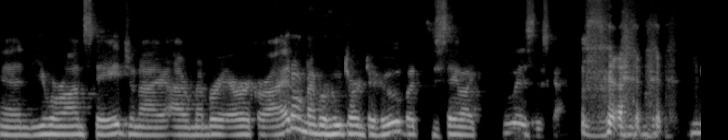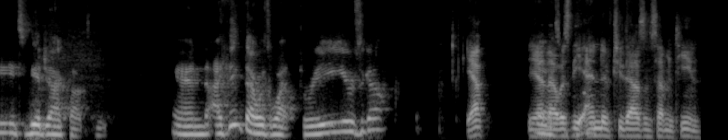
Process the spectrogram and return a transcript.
and you were on stage, and I I remember Eric or I, I don't remember who turned to who, but to say like, who is this guy? he needs to be a jackpot. And I think that was what three years ago. yeah, Yeah, that was the end of 2017.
